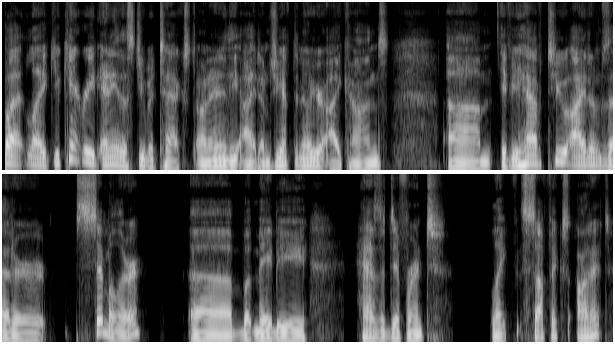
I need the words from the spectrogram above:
But like, you can't read any of the stupid text on any of the items. You have to know your icons. Um, if you have two items that are similar, uh, but maybe has a different like suffix on it,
